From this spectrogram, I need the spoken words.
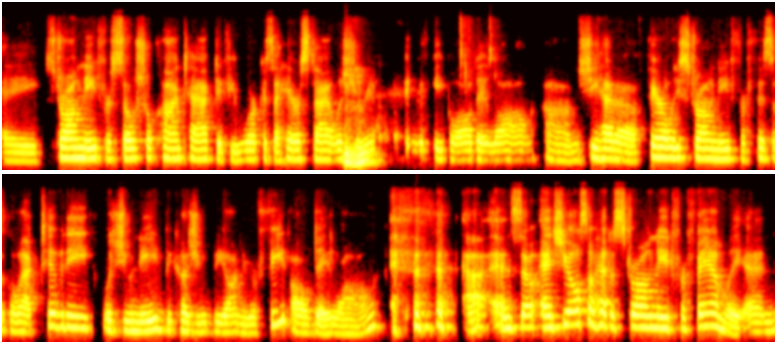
a strong need for social contact. If you work as a hairstylist, mm-hmm. you're interacting with people all day long. Um, she had a fairly strong need for physical activity, which you need because you'd be on your feet all day long. uh, and so, and she also had a strong need for family. And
